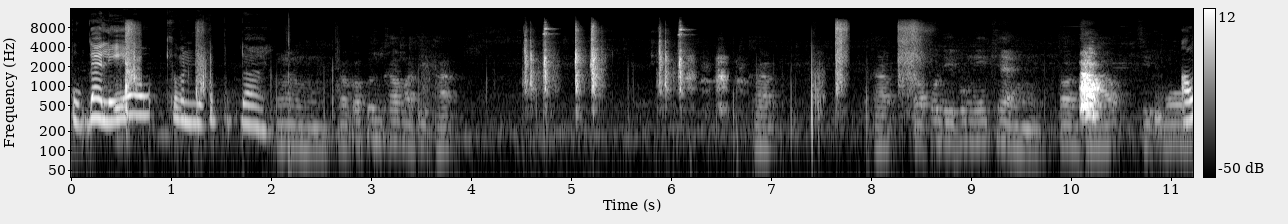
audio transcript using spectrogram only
ปลูกได้แล้วแค่วันนี้ก็ปลูกได้อืมแล้วก็เพิ่งเข้ามาที่พักครับครับก็พอดีพรุ่งนี้แข่งตอนเช้าสิบโมง เอ้า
